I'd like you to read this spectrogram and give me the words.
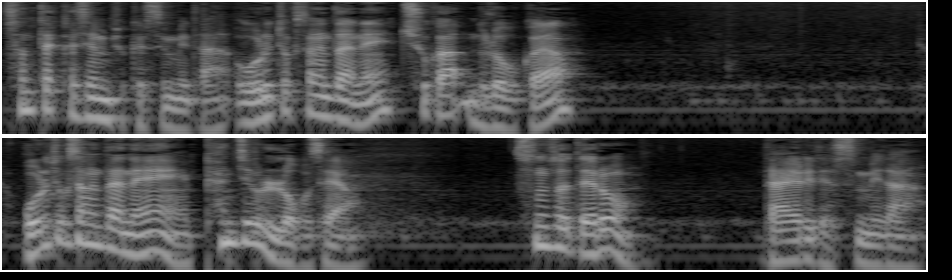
선택하시면 좋겠습니다. 오른쪽 상단에 추가 눌러볼까요? 오른쪽 상단에 편집을 눌러보세요. 순서대로 나열이 됐습니다.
